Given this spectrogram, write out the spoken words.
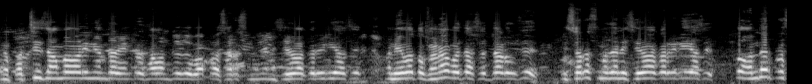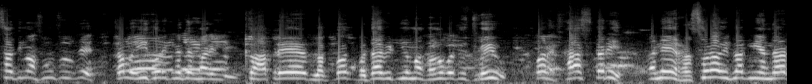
અને પચીસ આંબાવાડીની અંદર એન્ટર થવાનું છે બાપા સરસ મજાની સેવા કરી રહ્યા છે. અને એવા તો ઘણા બધા શ્રદ્ધાળુ છે, એ સરસ મજાની સેવા કરી રહ્યા છે. તો અંદર પ્રસાદીમાં શું શું છે? ચાલો એ થોડીક નજર મારી લઈએ. તો આપણે લગભગ બધા વિડીયોમાં ઘણું બધું જોયું, પણ ખાસ કરી અને રસોડા વિભાગની અંદર,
